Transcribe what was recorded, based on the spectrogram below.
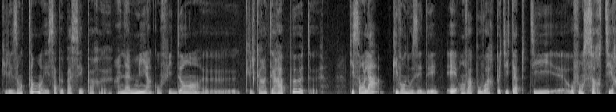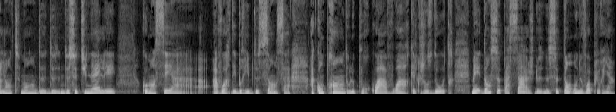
qui les entend, et ça peut passer par euh, un ami, un confident, euh, quelqu'un, un thérapeute, qui sont là qui vont nous aider et on va pouvoir petit à petit, euh, au fond, sortir lentement de, de, ce tunnel et commencer à avoir des bribes de sens, à, comprendre le pourquoi avoir quelque chose d'autre. Mais dans ce passage de, ce temps, on ne voit plus rien.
